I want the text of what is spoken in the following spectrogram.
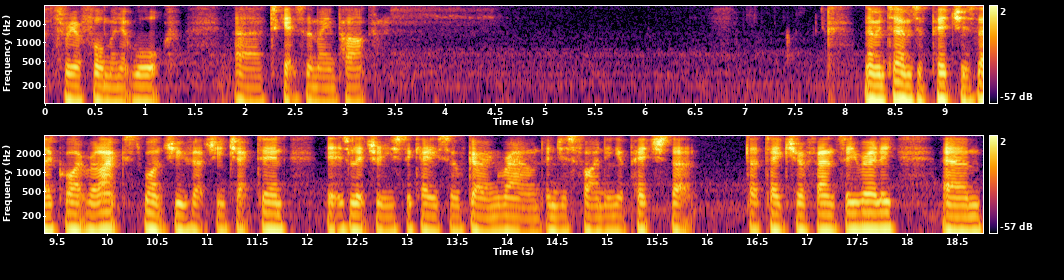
three or four minute walk uh, to get to the main park Now, in terms of pitches, they're quite relaxed. Once you've actually checked in, it is literally just a case of going round and just finding a pitch that that takes your fancy. Really, um,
